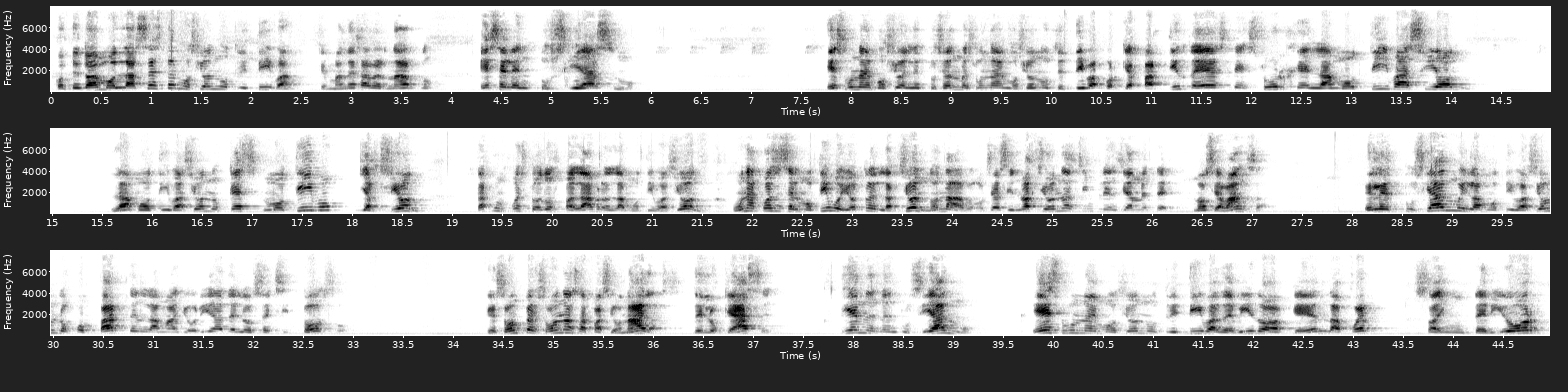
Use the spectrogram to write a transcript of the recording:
Continuamos. La sexta emoción nutritiva que maneja Bernardo es el entusiasmo. Es una emoción, el entusiasmo es una emoción nutritiva porque a partir de este surge la motivación. La motivación, que es motivo y acción. Está compuesto de dos palabras, la motivación. Una cosa es el motivo y otra es la acción. No nada, o sea, si no accionas, simplemente no se avanza. El entusiasmo y la motivación lo comparten la mayoría de los exitosos que son personas apasionadas de lo que hacen, tienen entusiasmo, es una emoción nutritiva debido a que es la fuerza interior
